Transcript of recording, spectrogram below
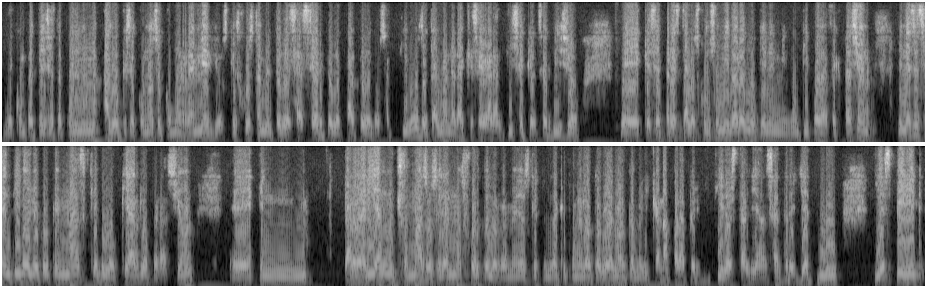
de competencia te ponen algo que se conoce como remedios, que es justamente deshacerte de parte de los activos de tal manera que se garantice que el servicio eh, que se presta a los consumidores no tiene ningún tipo de afectación. En ese sentido, yo creo que más que bloquear la operación, eh, en tardaría mucho más o serían más fuertes los remedios que tendría que poner la autoridad norteamericana para permitir esta alianza entre JetBlue y Spirit.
